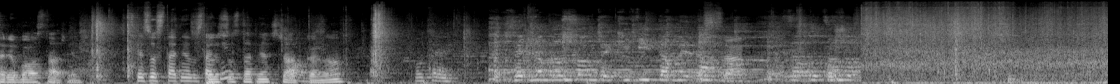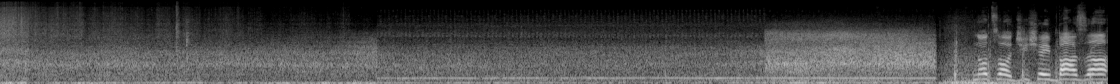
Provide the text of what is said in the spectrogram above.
Serio była ostatnia. To jest ostatnia z To ostatnich? jest ostatnia czapka, no. Okej. Żegnam rozsądek i witam metano. Za to, co No co, dzisiaj baza,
